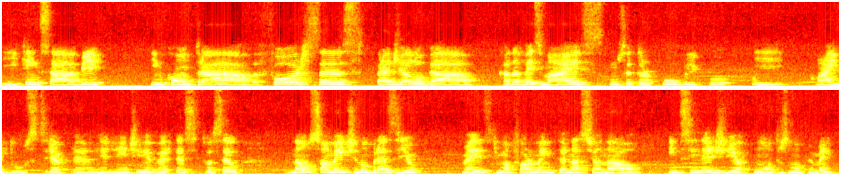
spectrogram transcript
E quem sabe encontrar forças para dialogar cada vez mais com o setor público e com a indústria para a gente reverter a situação não somente no Brasil, mas de uma forma internacional em sinergia com outros movimentos.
